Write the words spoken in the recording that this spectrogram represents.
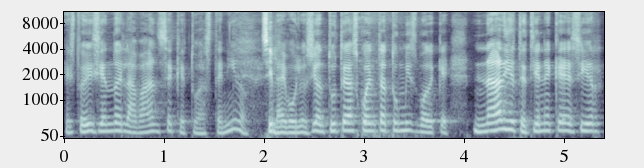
Estoy diciendo el avance que tú has tenido. Sí. La evolución. Tú te das cuenta tú mismo de que nadie te tiene que decir,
